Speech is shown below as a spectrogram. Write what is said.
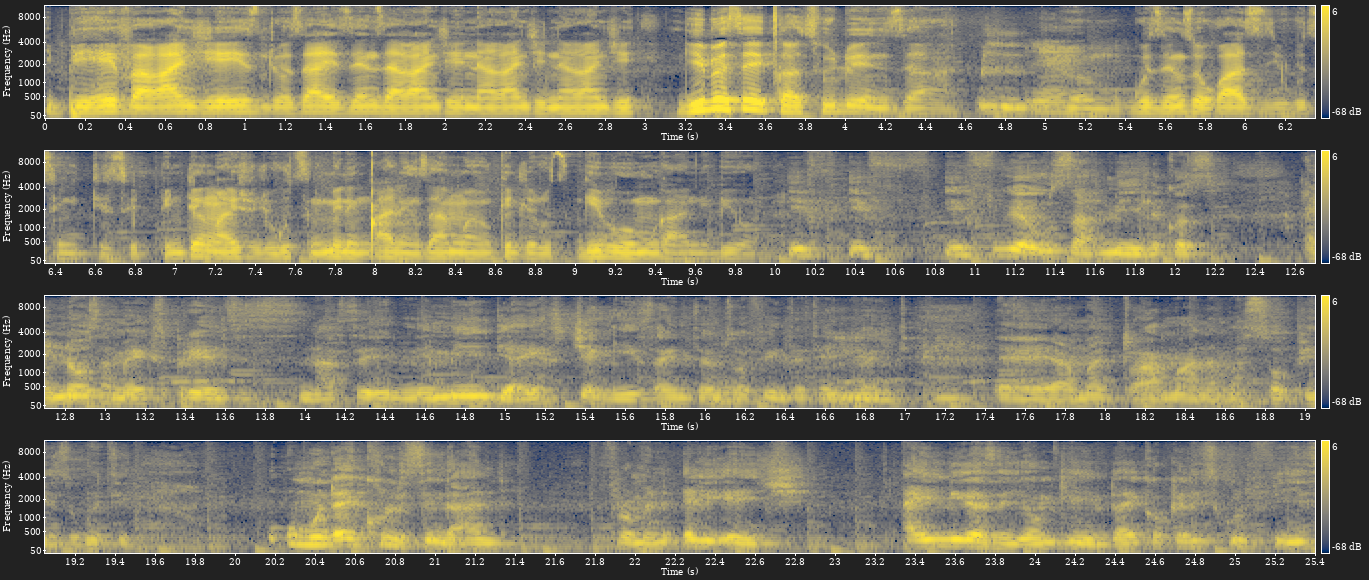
ibehavior kanje izinto zayo zenza kanje nakanje nakanje. Ngibe seyicathulweni zayo Yabo, ukuze ngizokwazi ukuthi ngidiscipline into engayisho nje ukuthi kumele ngiqale ngizame ngayo yonke indlela ukuthi ngibe umngani kuyona. If if if ke uzamile because i know some experiences nase nemedia yesitshengisa in terms of entertainment eh ama-drama nama-soapies ukuthi umuntu ayikhulisa ingane from an early age ayinikeze yonke into ayikhokhela i-school fees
